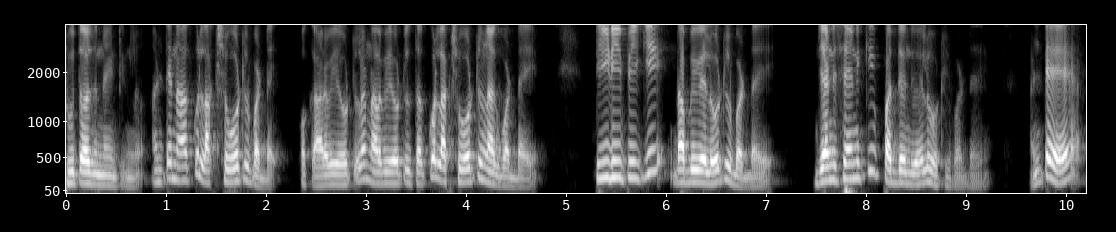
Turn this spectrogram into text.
టూ థౌజండ్ నైన్టీన్లో అంటే నాకు లక్ష ఓట్లు పడ్డాయి. ఒక అరవై ఓట్లు నలభై ఓట్లు తక్కువ లక్ష ఓట్లు నాకు పడ్డాయి. టీడీపీకి డెబ్బై వేల ఓట్లు పడ్డాయి. జనసేనకి పద్దెనిమిది వేలు ఓట్లు పడ్డాయి. అంటే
